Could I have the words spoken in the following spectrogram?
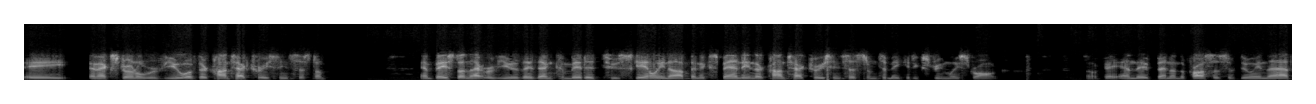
a, an external review of their contact tracing system, and based on that review, they then committed to scaling up and expanding their contact tracing system to make it extremely strong. Okay, and they've been in the process of doing that.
